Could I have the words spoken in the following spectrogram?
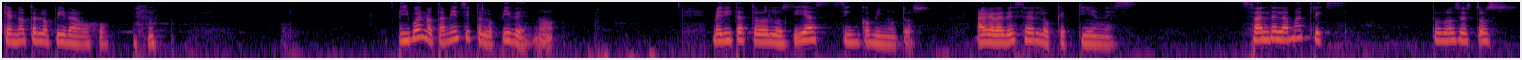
Que no te lo pida, ojo. y bueno, también si te lo pide, ¿no? Medita todos los días cinco minutos. Agradece lo que tienes. Sal de la Matrix. Todos estos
